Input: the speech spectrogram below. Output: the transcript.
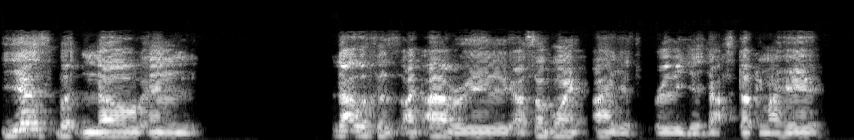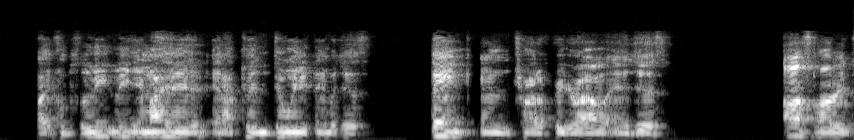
yes, but no, and that was because like I really at some point I just really just got stuck in my head, like completely in my head, and I couldn't do anything but just think and try to figure out, and just I started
